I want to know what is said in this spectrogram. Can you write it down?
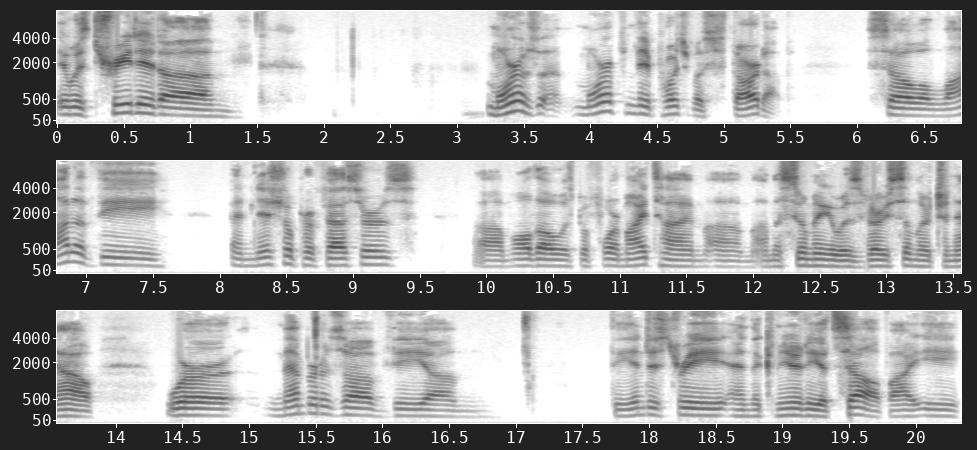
it was treated um, more of more from the approach of a startup. So a lot of the initial professors, um, although it was before my time, um, I'm assuming it was very similar to now, were members of the um, the industry and the community itself, i.e.,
